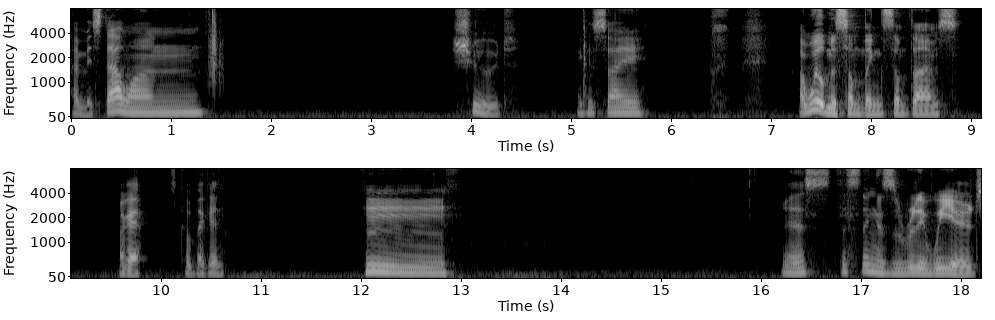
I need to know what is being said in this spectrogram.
I missed that one. Shoot. I guess I... I will miss something sometimes. Okay, let's go back in. Hmm... Yes, this thing is really weird.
